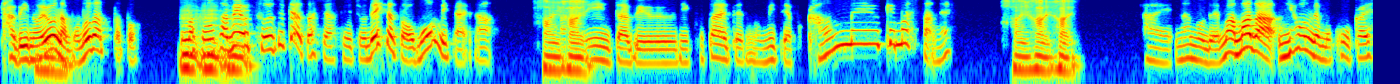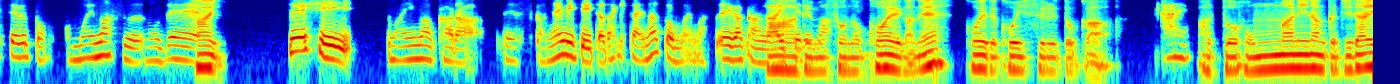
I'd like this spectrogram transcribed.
旅のようなものだったと。まあ、その旅を通じて私は成長できたと思うみたいな、はいはい。インタビューに答えてるのを見て、やっぱ感銘受けましたね。はいはいはい。はい。なので、まあ、まだ日本でも公開してると思いますので、はい。ぜひ、まあ、今からですかね、見ていただきたいなと思います。映画館がいてれば。もその声がね、声で恋するとか、はい。あとほんまになんか時代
